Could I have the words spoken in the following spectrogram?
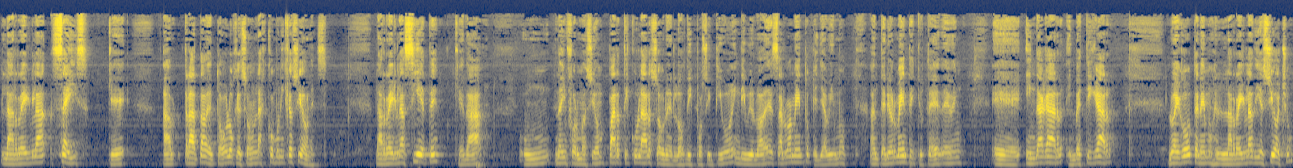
la regla 6 que trata de todo lo que son las comunicaciones. La regla 7 que da una información particular sobre los dispositivos individuales de salvamento que ya vimos anteriormente y que ustedes deben eh, indagar, investigar. Luego tenemos la regla 18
